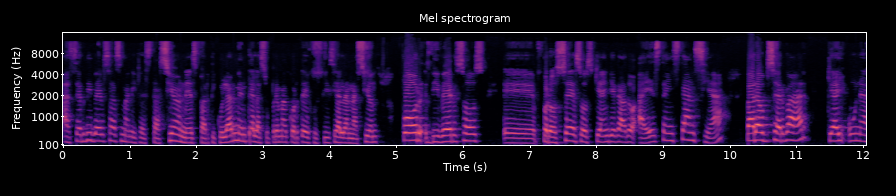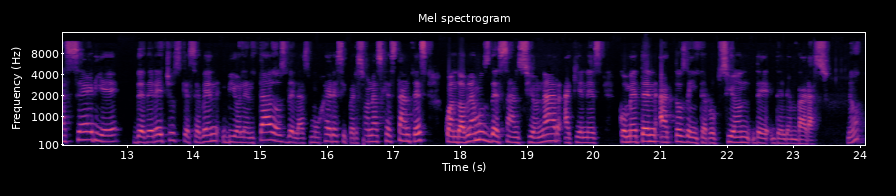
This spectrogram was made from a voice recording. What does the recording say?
hacer diversas manifestaciones, particularmente a la Suprema Corte de Justicia de la Nación, por diversos eh, procesos que han llegado a esta instancia para observar que hay una serie de derechos que se ven violentados de las mujeres y personas gestantes cuando hablamos de sancionar a quienes cometen actos de interrupción del embarazo, ¿no?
